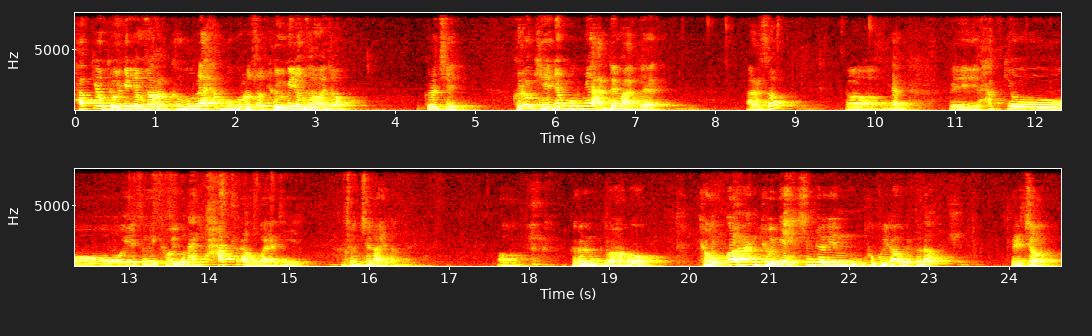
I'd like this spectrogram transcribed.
학교 교육의 정상은 그분의 한 부분으로서 교육의 정상화죠? 그렇지. 그런 개념 구분이 안 되면 안 돼. 알았어? 어, 그러니까 이 학교에서의 교육은 한 파트라고 봐야지 그 전체가 아니단 말이야. 어, 그런 거 하고 교과는 교육의 핵심적인 부분이라고 그랬거든? 그렇죠?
